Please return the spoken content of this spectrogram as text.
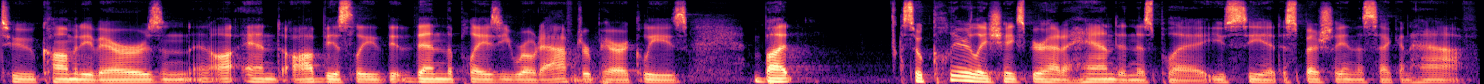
to Comedy of Errors and and, uh, and obviously the, then the plays he wrote after Pericles, but so clearly, Shakespeare had a hand in this play. You see it, especially in the second half.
